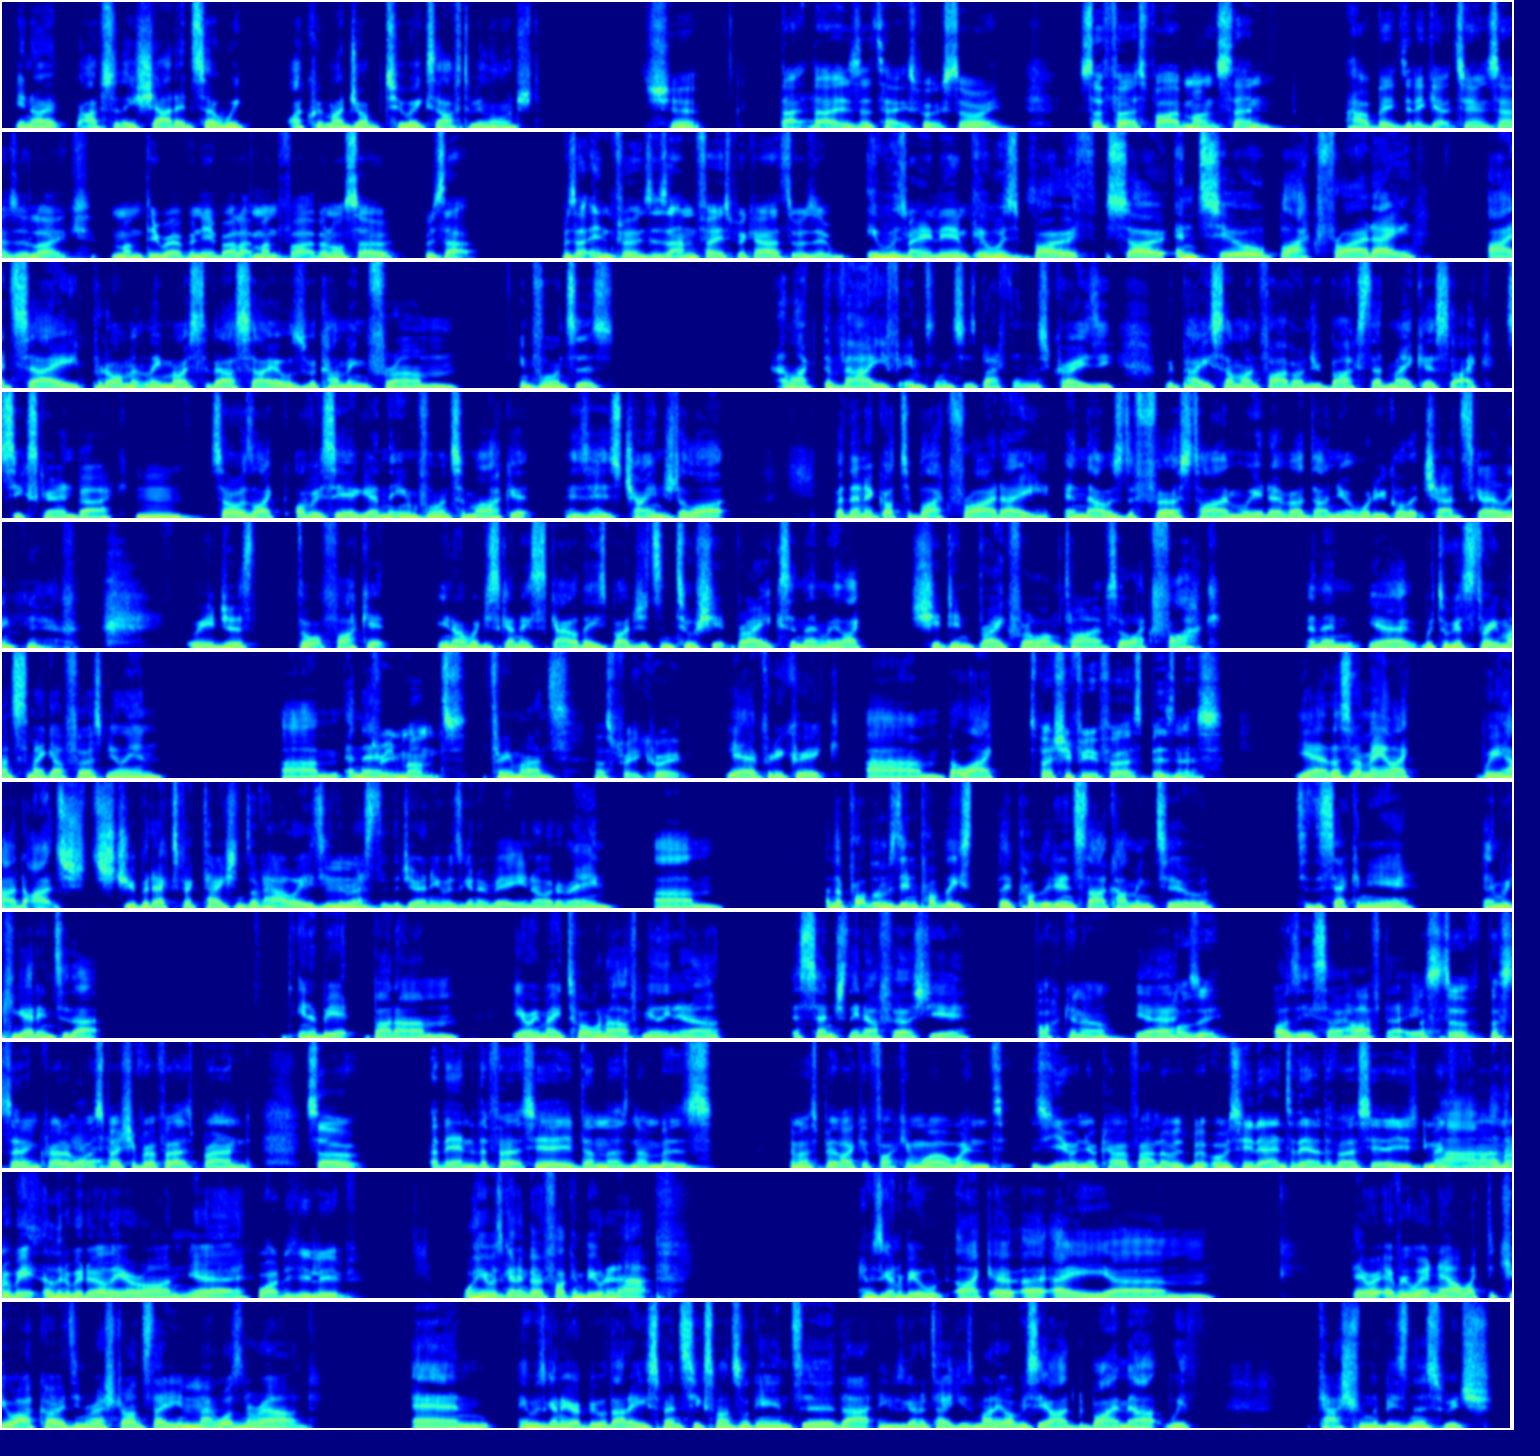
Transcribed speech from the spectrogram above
you know, absolutely shattered. So we, I quit my job two weeks after we launched. Shit. That that is a textbook story. So first five months then, how big did it get to in terms of like monthly revenue by like month five? And also was that was that influencers and Facebook ads or was it It was mainly influencers? It was both. So until Black Friday, I'd say predominantly most of our sales were coming from influencers. And like the value for influencers back then was crazy. We'd pay someone 500 bucks, they'd make us like six grand back. Mm. So it was like, obviously, again, the influencer market has, has changed a lot. But then it got to Black Friday, and that was the first time we had ever done your, what do you call it, Chad scaling? Yeah. We just thought, fuck it. You know, we're just going to scale these budgets until shit breaks. And then we like, shit didn't break for a long time. So like, fuck. And then, yeah, we took us three months to make our first million. Um, and then Three months. three months. That's pretty quick, Yeah, pretty quick. Um, but like, especially for your first business. yeah, that's what I mean. Like we had uh, sh- stupid expectations of how easy the Mm. rest of the journey was going to be. You know what I mean? Um, and the problems didn't probably they probably didn't start coming to to the second year, and we can get into that in a bit. But um, yeah, we made twelve and a half million in our essentially in our first year. Fucking hell. Yeah, Aussie. Aussie, so half that. Yeah, That's still that's still incredible, Yeah. especially for a first brand. So at the end of the first year, you've done those numbers. It must be like a fucking whirlwind. It's you and your co-founder. Was, was he there until the end of the first year? You, you mentioned um, a little months. bit a little bit earlier on. Yeah, Why did he leave? Well, he was going to go fucking build an app. He was going to build like a, a, a um, they're everywhere now, like the QR codes in restaurants. They didn't, that Mm. wasn't around. And he was going to go build that. He spent six months looking into that. He was going to take his money. Obviously, I had to buy him out with cash from the business, which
